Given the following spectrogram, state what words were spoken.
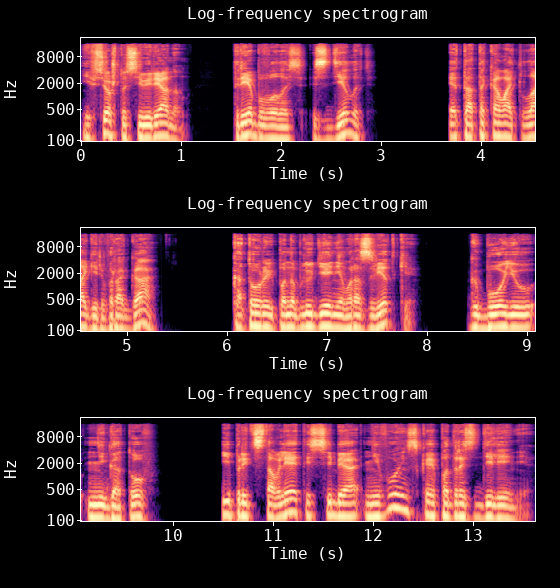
И все, что северянам требовалось сделать, это атаковать лагерь врага, который, по наблюдениям разведки, к бою не готов и представляет из себя не воинское подразделение,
